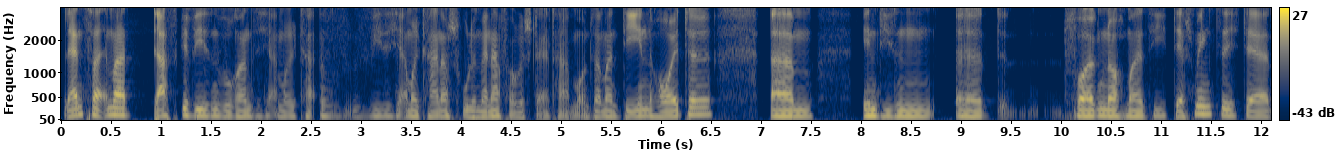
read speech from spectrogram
Lance war immer das gewesen, woran sich Amerika wie sich Amerikaner schwule Männer vorgestellt haben. Und wenn man den heute ähm, in diesen äh, Folgen nochmal sieht, der schminkt sich, der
